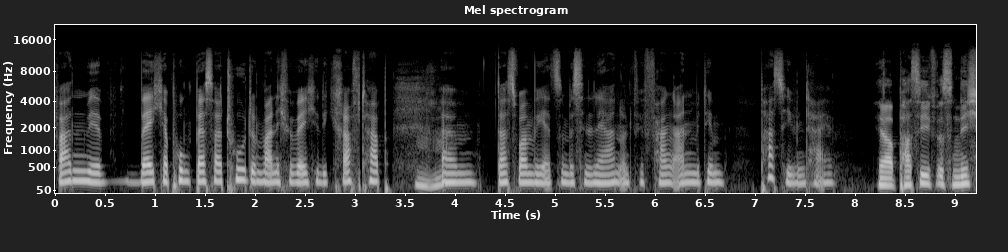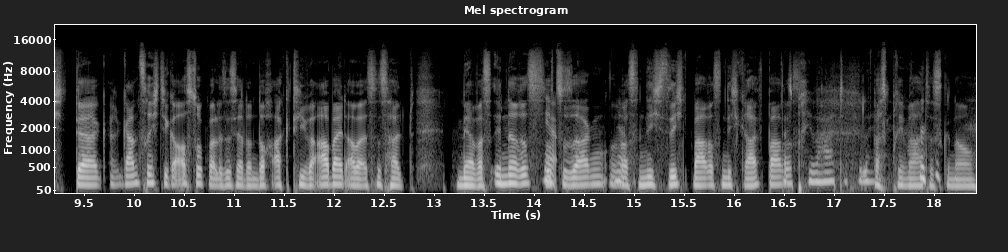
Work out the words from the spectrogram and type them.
wann mir welcher Punkt besser tut und wann ich für welche die Kraft habe. Mhm. Ähm, das wollen wir jetzt ein bisschen lernen und wir fangen an mit dem passiven Teil. Ja, passiv ist nicht der ganz richtige Ausdruck, weil es ist ja dann doch aktive Arbeit, aber es ist halt mehr was Inneres ja. sozusagen, ja. was nicht Sichtbares, nicht Greifbares. Was Private vielleicht. Was Privates, genau.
